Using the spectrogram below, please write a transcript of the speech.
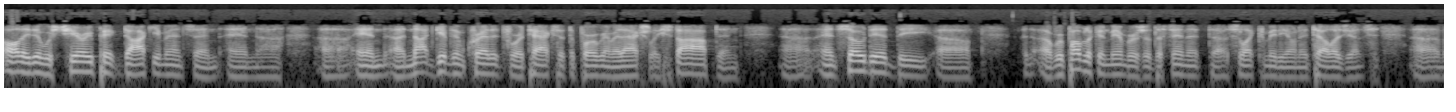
all they did was cherry pick documents and and uh, uh, and uh, not give them credit for attacks that the program had actually stopped, and uh, and so did the. Uh, uh, Republican members of the Senate uh, Select Committee on Intelligence, uh,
